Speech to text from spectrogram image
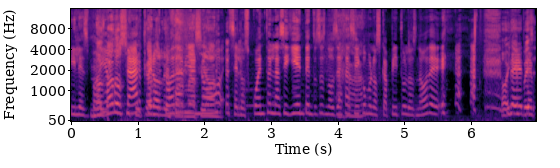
y les voy a contar, pero todavía no, se los cuento en la siguiente, entonces nos deja así como los capítulos, ¿no? De, Oye, de- pues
